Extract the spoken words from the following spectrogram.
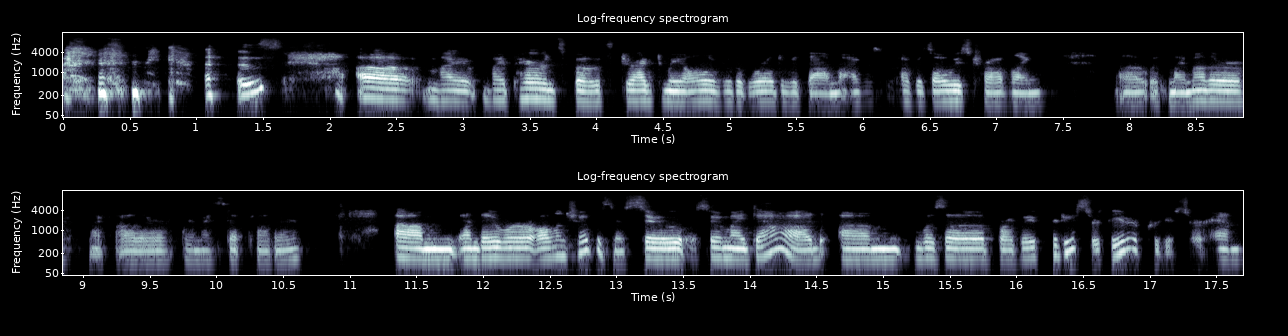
because uh, my my parents both dragged me all over the world with them. I was I was always traveling uh, with my mother, my father, or my stepfather, um, and they were all in show business. So so my dad um, was a Broadway producer, theater producer, and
